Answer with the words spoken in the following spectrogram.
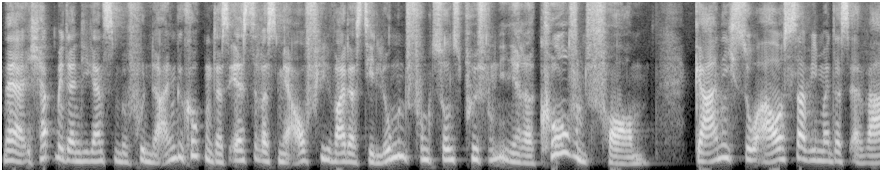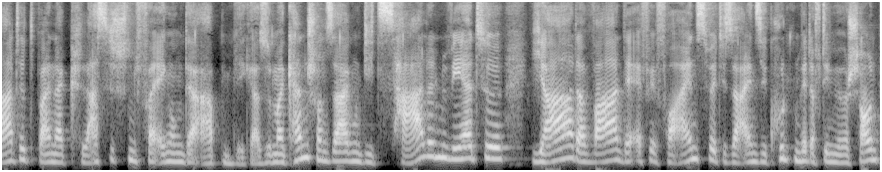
Naja, ich habe mir dann die ganzen Befunde angeguckt und das Erste, was mir auffiel, war, dass die Lungenfunktionsprüfung in ihrer Kurvenform gar nicht so aussah, wie man das erwartet bei einer klassischen Verengung der Atemwege. Also man kann schon sagen, die Zahlenwerte, ja, da war der FEV1-Wert, dieser 1-Sekunden-Wert, auf den wir schauen,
